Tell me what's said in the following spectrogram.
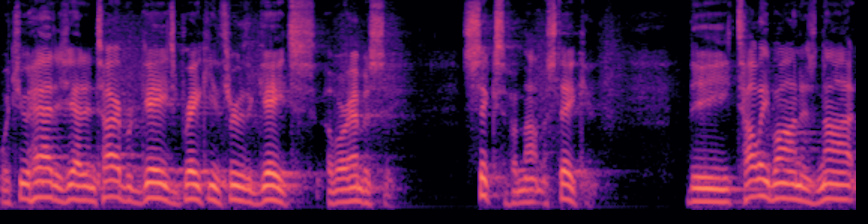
What you had is you had entire brigades breaking through the gates of our embassy. Six, if I'm not mistaken. The Taliban is not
